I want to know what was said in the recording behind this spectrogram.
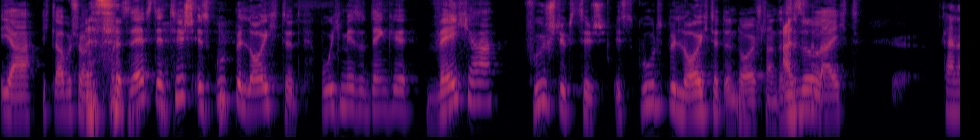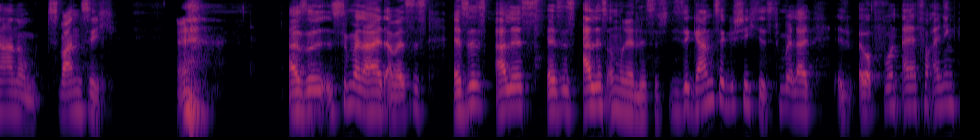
Ja, ich glaube schon. Und selbst der Tisch ist gut beleuchtet, wo ich mir so denke, welcher Frühstückstisch ist gut beleuchtet in Deutschland? Das Also- sind vielleicht, äh, keine Ahnung, 20. Also es tut mir leid, aber es ist, es ist alles, es ist alles unrealistisch. Diese ganze Geschichte, es tut mir leid. äh, Von, äh, vor allen Dingen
